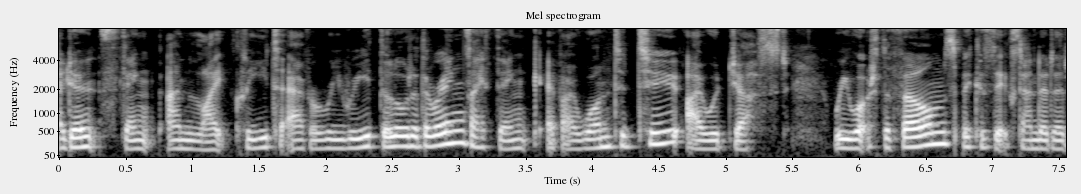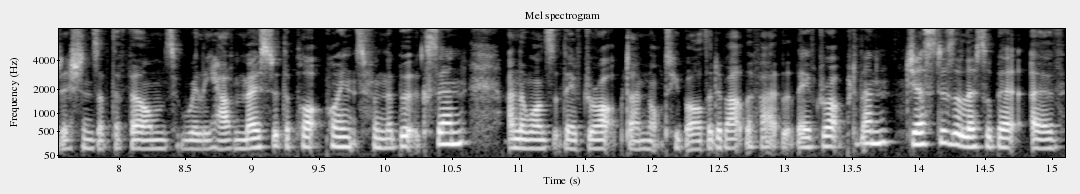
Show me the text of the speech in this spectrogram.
I don't think I'm likely to ever reread The Lord of the Rings. I think if I wanted to, I would just rewatch the films because the extended editions of the films really have most of the plot points from the books in, and the ones that they've dropped, I'm not too bothered about the fact that they've dropped them. Just as a little bit of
